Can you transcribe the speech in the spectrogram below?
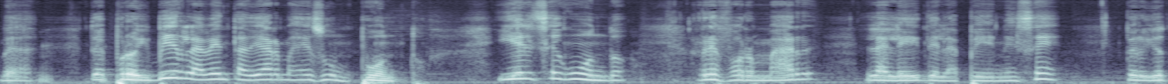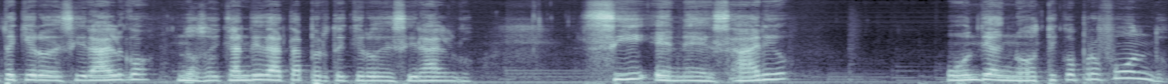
Entonces, prohibir la venta de armas es un punto. Y el segundo, reformar la ley de la PNC. Pero yo te quiero decir algo, no soy candidata, pero te quiero decir algo. Sí es necesario un diagnóstico profundo.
